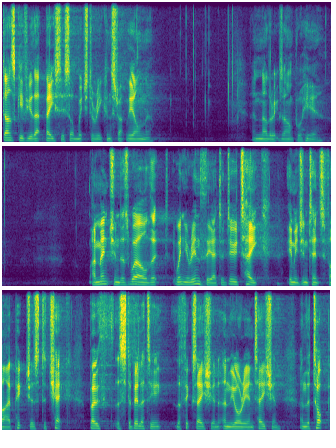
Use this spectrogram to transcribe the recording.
does give you that basis on which to reconstruct the ulna. Another example here. I mentioned as well that when you're in theatre, do take image intensifier pictures to check both the stability, the fixation, and the orientation. And the top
